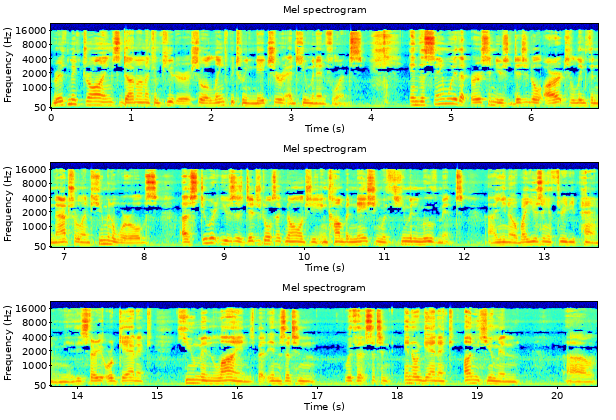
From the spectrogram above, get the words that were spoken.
Rhythmic drawings done on a computer show a link between nature and human influence. In the same way that Ursyn used digital art to link the natural and human worlds, uh, Stuart uses digital technology in combination with human movement, uh, you know, by using a 3D pen. These very organic human lines, but in such an with a, such an inorganic, unhuman uh,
